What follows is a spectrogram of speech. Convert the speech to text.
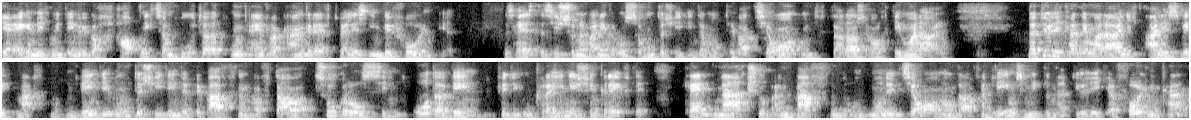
der eigentlich mit dem überhaupt nichts am Hut hat und einfach angreift, weil es ihm befohlen wird. Das heißt, das ist schon einmal ein großer Unterschied in der Motivation und daraus auch die Moral. Natürlich kann die Moral nicht alles wettmachen. Und wenn die Unterschiede in der Bewaffnung auf Dauer zu groß sind oder wenn für die ukrainischen Kräfte kein Nachschub an Waffen und Munition und auch an Lebensmitteln natürlich erfolgen kann,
